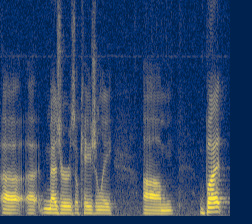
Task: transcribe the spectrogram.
uh, uh, measures occasionally. Um, but,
